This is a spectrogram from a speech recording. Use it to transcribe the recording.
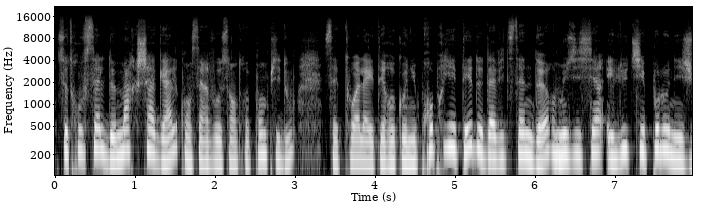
se trouve celle de Marc Chagall conservée au centre Pompidou. Cette toile a été reconnue propriété de David Sender, musicien et luthier polonais juif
